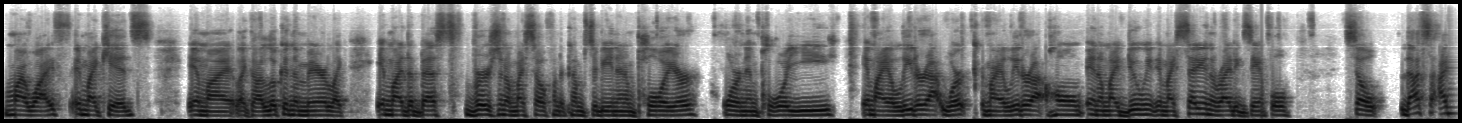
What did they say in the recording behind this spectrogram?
my wife and my kids? Am I like, I look in the mirror, like, am I the best version of myself when it comes to being an employer or an employee? Am I a leader at work? Am I a leader at home? And am I doing, am I setting the right example? So that's, I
